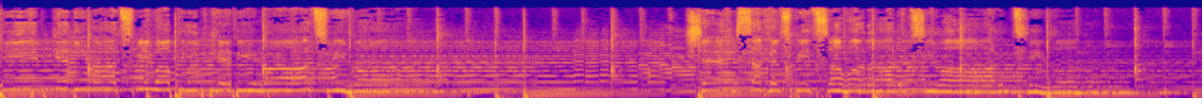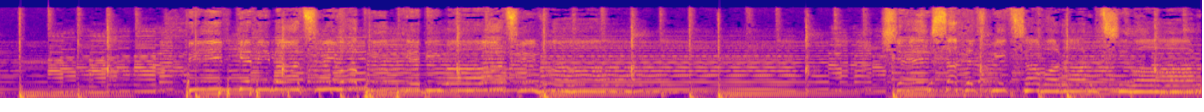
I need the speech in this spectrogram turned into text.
პიპკები მაცვივა პიპკები მაცვივა შესახელს მიცავარ არ მცივა არ მცივა პიპკები მაცვივა პიპკები მაცვივა შენ სახელს მიცავარ არ მცივა არ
